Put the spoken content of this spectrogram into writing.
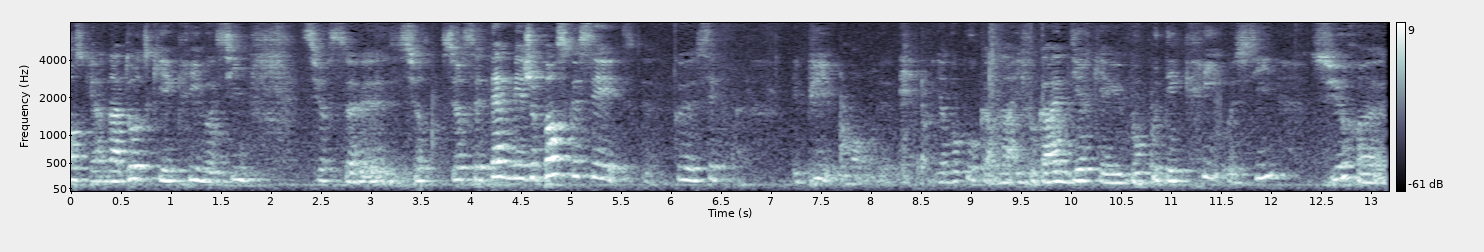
pense qu'il y en a d'autres qui écrivent aussi sur ce, sur, sur ce thème, mais je pense que c'est et puis il y a beaucoup il faut quand même dire qu'il y a eu beaucoup d'écrits aussi sur euh,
